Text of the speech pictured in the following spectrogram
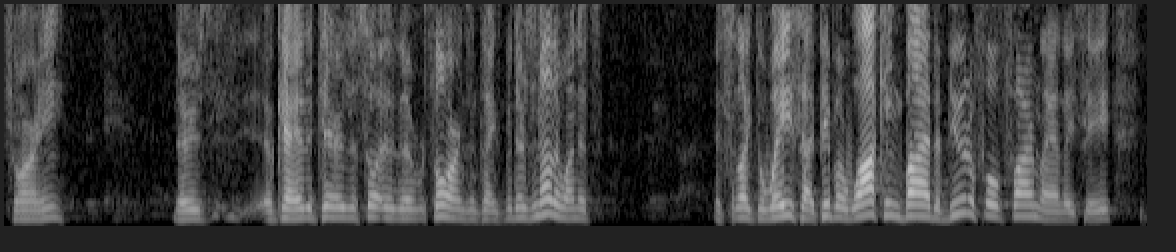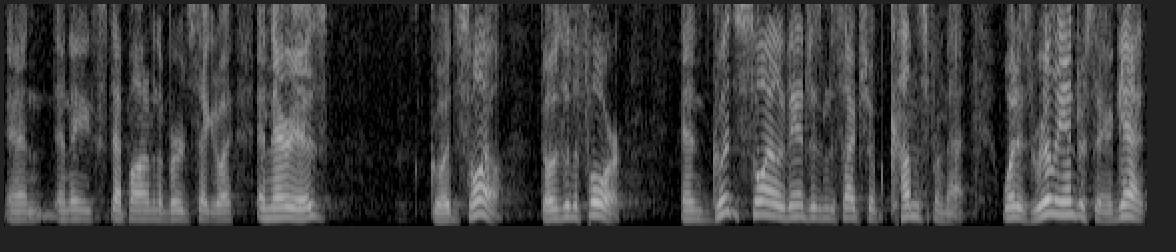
Thorny. There's, okay, the tares, the, thorns and things, but there's another one that's, it's like the wayside. People are walking by the beautiful farmland they see, and, and they step on them, and the birds take it away. And there is good soil. Those are the four. And good soil evangelism discipleship comes from that. What is really interesting, again,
